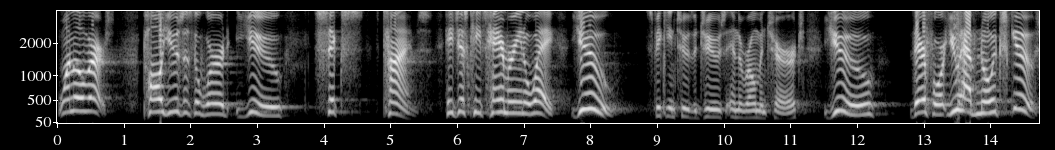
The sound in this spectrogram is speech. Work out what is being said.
one little verse, Paul uses the word you six times. He just keeps hammering away. You, speaking to the Jews in the Roman church, you, therefore, you have no excuse.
